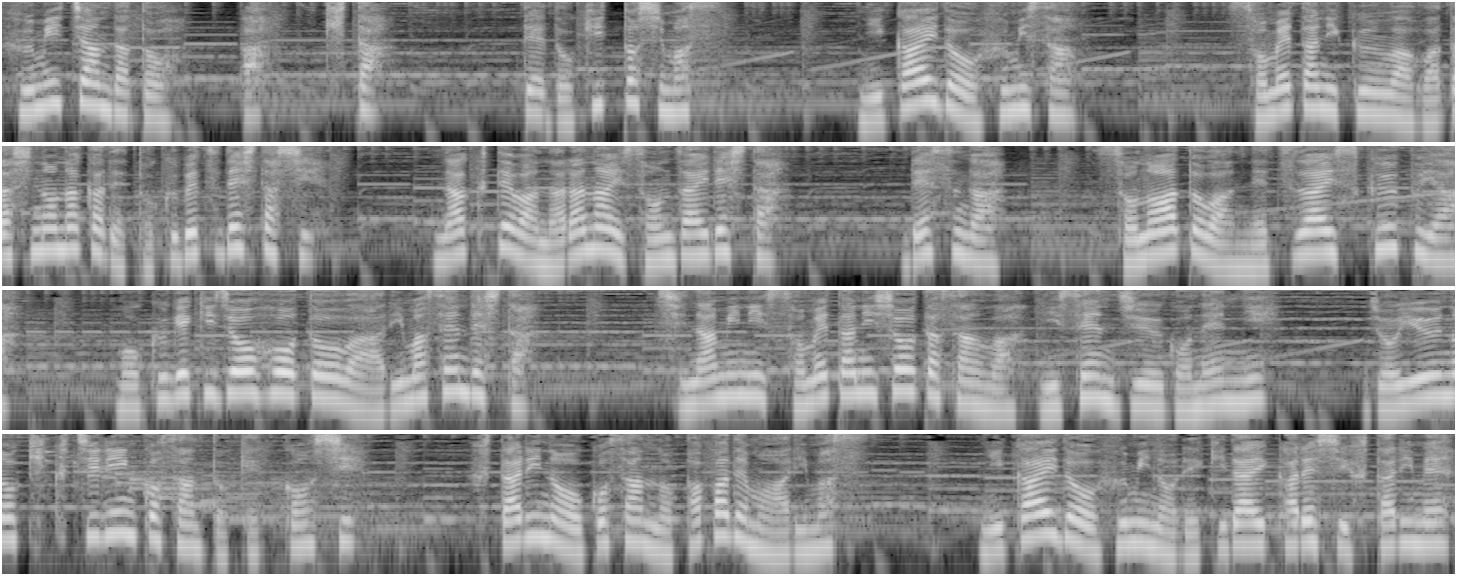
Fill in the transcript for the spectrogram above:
ふみちゃんだと「あ来た」ってドキッとします。二階堂ふみさん。染谷くんは私の中で特別でしたしなくてはならない存在でした。ですがその後は熱愛スクープや目撃情報等はありませんでした。ちなみに染谷翔太さんは2015年に女優の菊池凛子さんと結婚し2人のお子さんのパパでもあります。二階堂ふみの歴代彼氏2人目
